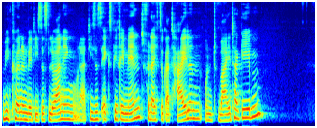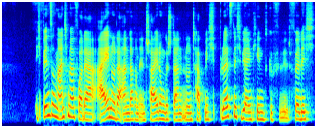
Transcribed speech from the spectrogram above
Wie können wir dieses Learning oder dieses Experiment vielleicht sogar teilen und weitergeben? Ich bin so manchmal vor der ein oder anderen Entscheidung gestanden und habe mich plötzlich wie ein Kind gefühlt, völlig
